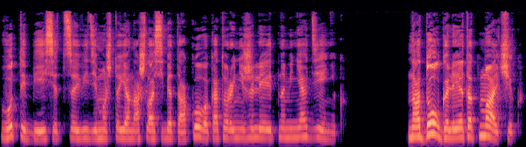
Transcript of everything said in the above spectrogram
Вот и бесится, видимо, что я нашла себе такого, который не жалеет на меня денег. Надолго ли этот мальчик?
